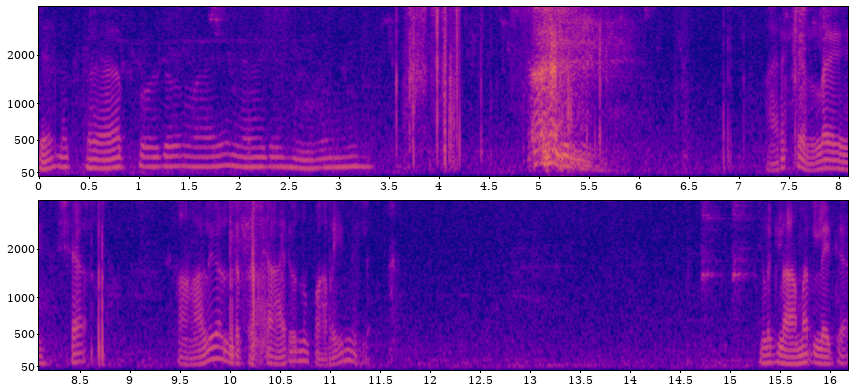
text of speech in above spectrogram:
ചിലക്ക പുതുമഴ ആരൊക്കെ ഉള്ളേ? പക്ഷെ ആളുകളുണ്ട് പക്ഷെ ആരും ഒന്നും പറയുന്നില്ല നമ്മൾ ഗ്ലാമർ ഇല്ലേറ്റാ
